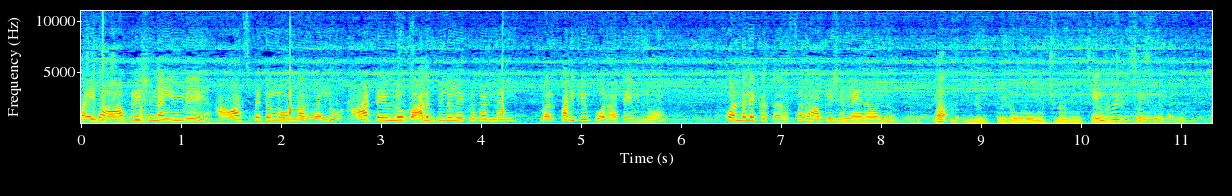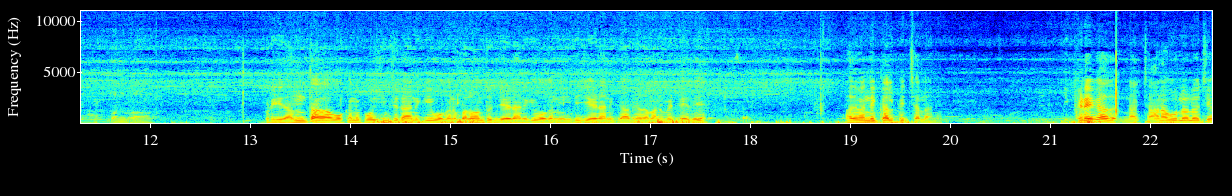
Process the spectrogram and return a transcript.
పైగా ఆపరేషన్ అయిందే హాస్పిటల్లో ఉన్నారు వాళ్ళు. ఆ టైంలో వాళ్ళకి బిల్లులు ఎట్లా పడినాయి? వాళ్ళు పనికే పోరు ఆ టైంలో. కొండలు ఎక్కుతారా సార్ ఆపరేషన్ అయిన వాళ్ళు? మేము పోయినప్పుడు వచ్చినారు వచ్చి ఎంక్వైరీ చేయాలి ఇప్పుడు ఇదంతా ఒకరిని పోషించడానికి ఒకరిని బలవంతం చేయడానికి ఒకరిని ఇది చేయడానికి కాదు కదా మనం పెట్టేది. పది మందికి కల్పించాలని. ఇక్కడే కాదు నాకు చాలా ఊళ్ళలో వచ్చి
